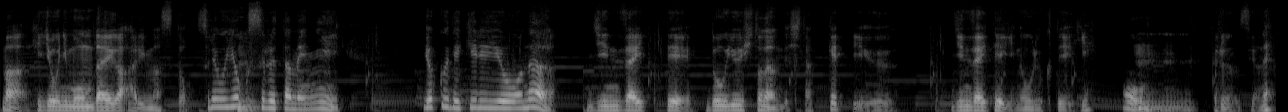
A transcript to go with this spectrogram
まあ、非常に問題がありますと。それを良くするために、よくできるような人材ってどういう人なんでしたっけっていう人材定義、能力定義をうんうんするんですよね。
